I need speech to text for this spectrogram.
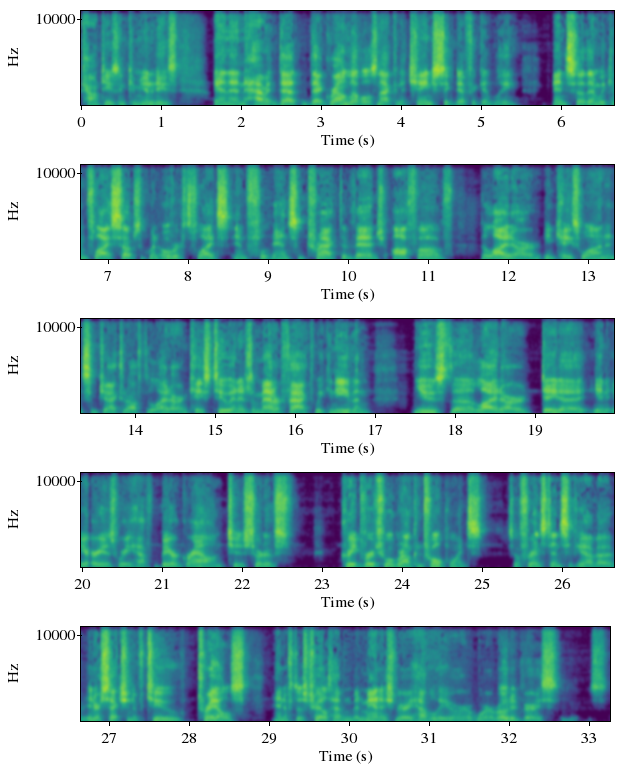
counties and communities. And then having that that ground level is not going to change significantly. And so then we can fly subsequent overflights and and subtract the veg off of the lidar in case one and subtract it off the lidar in case two. And as a matter of fact we can even use the lidar data in areas where you have bare ground to sort of create virtual ground control points so for instance if you have an intersection of two trails and if those trails haven't been managed very heavily or, or eroded very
